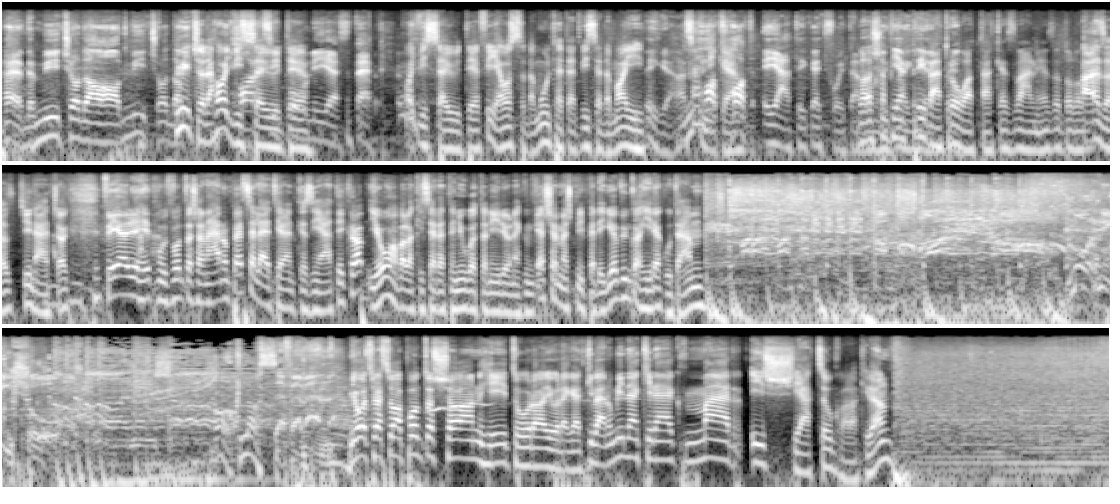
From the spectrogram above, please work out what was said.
He, De micsoda, micsoda. Micsoda, hogy visszaültél? Hogy visszaültél? Figyelj, hoztad a múlt hetet, viszed a mai. Igen, az Menni hat, kell. hat játék egyfolytában. Lassan ilyen privát rovattá kezd válni ez a dolog. Azaz, csinál csak. Fél hét múlt pontosan három perce lehet jelentkezni játékra. Jó, ha valaki szeretne nyugodtan írjon nekünk SMS-t, mi pedig jövünk a hírek után. Show. A Klassz FM-en. 8 perc van pontosan, 7 óra, jó reggelt kívánunk mindenkinek, már is játszunk valakivel.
